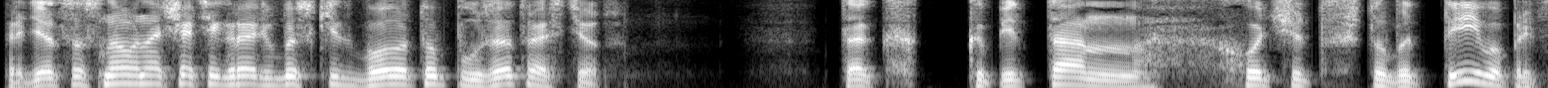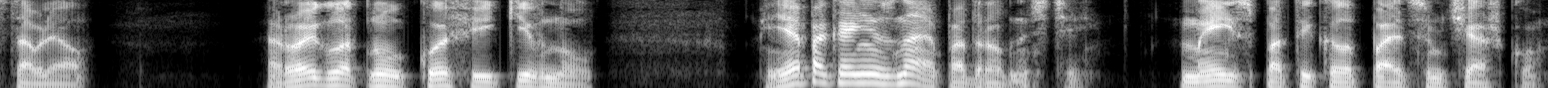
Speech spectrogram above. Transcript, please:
«Придется снова начать играть в баскетбол, а то пузо отрастет». «Так капитан хочет, чтобы ты его представлял?» Рой глотнул кофе и кивнул. «Я пока не знаю подробностей». Мэйс потыкала пальцем чашку.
